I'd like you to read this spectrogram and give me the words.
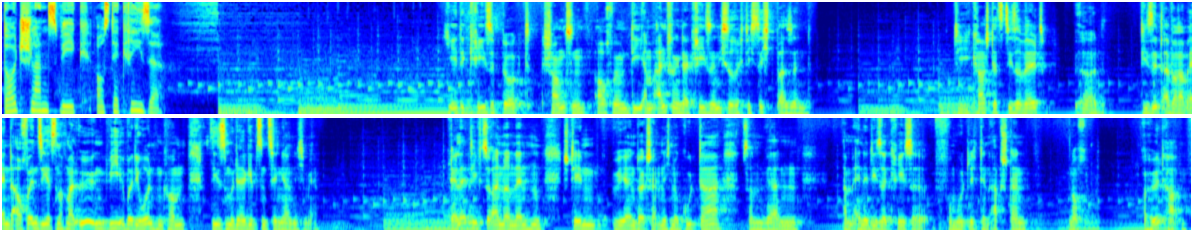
Deutschlands Weg aus der Krise. Jede Krise birgt Chancen, auch wenn die am Anfang der Krise nicht so richtig sichtbar sind. Die Karstedts dieser Welt, äh, die sind einfach am Ende, auch wenn sie jetzt nochmal irgendwie über die Runden kommen. Dieses Modell gibt es in zehn Jahren nicht mehr. Relativ zu anderen Ländern stehen wir in Deutschland nicht nur gut da, sondern werden am Ende dieser Krise vermutlich den Abstand noch erhöht haben.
